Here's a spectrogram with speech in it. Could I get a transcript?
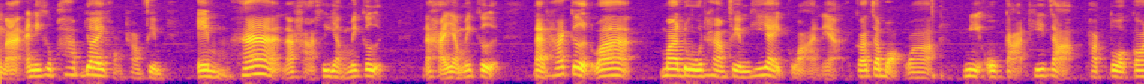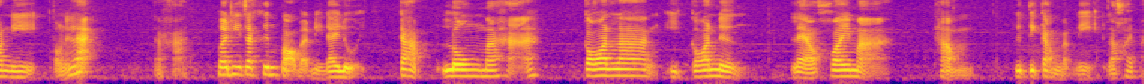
ไหมอันนี้คือภาพย่อยของทำฟิล์ม M5 นะคะ คือยังไม่เกิดนะคะ ยังไม่เกิด แต่ถ้าเกิดว่ามาดูไทม์เฟรมที่ใหญ่กว่าเนี่ย ก็จะบอกว่ามีโอกาสที่จะพักตัวก้อนนี้ตรงนี้แหละ นะคะ เพื่อที่จะขึ้นต่อแบบนี้ได้เลย กับลงมาหาก้อนล่างอีกก้อนหนึ่ง แล้วค่อยมาทำพฤติกรรมแบบนี้แล้วค่อยไป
